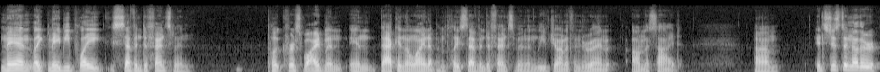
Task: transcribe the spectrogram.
man, like maybe play seven defensemen. Put Chris Wideman in back in the lineup and play seven defensemen and leave Jonathan Drouin on the side. Um, it's just another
